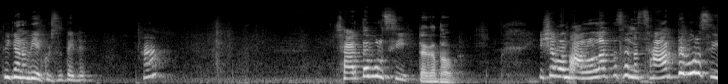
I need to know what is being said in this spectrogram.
তুই কেন বিয়ে করছিস তাইলে? হ্যাঁ? ছাড়তে বলছি। টাকা দাও। এসব আমার ভালো লাগতেছে না। ছাড়তে বলছি।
